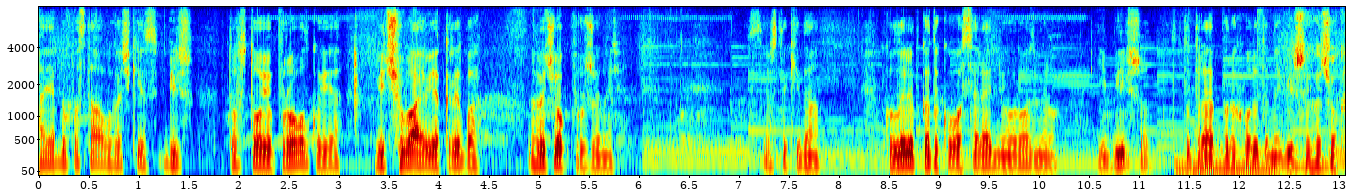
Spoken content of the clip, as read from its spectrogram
Да, я би поставив гачки з більш товстою проволокою. Я відчуваю, як риба гачок пружинить. Все ж таки, да. Коли рибка такого середнього розміру і більша, то треба переходити на більший гачок.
